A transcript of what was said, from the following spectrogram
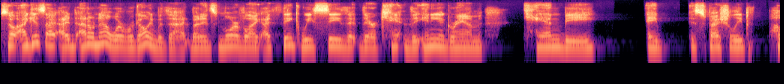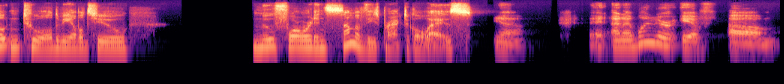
so I guess I, I, I don't know where we're going with that, but it's more of like I think we see that there can the enneagram can be a especially potent tool to be able to move forward in some of these practical ways. Yeah, and I wonder if, um,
